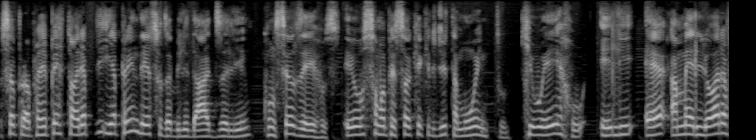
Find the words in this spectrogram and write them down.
o seu próprio repertório e aprender suas habilidades ali com seus erros. Eu sou uma pessoa que acredita muito que o erro ele é a melhor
